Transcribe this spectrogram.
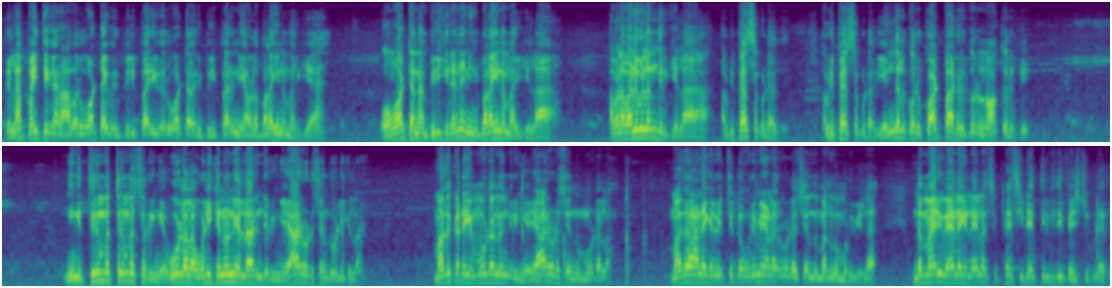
இதெல்லாம் பைத்தியக்காரன். அவர் ஓட்டை இவர் பிரிப்பார் இவர் ஓட்டை அவர் பிரிப்பார். நீ அவ்வளோ பலகீனமாக இருக்கியா? உன் ஓட்டை நான் பிரிக்கிறேன்னா நீங்கள் பலகீனமாக இருக்கீங்களா? அவ்வளோ வலுவிழந்து இருக்கீங்களா அப்படி பேசக்கூடாது. அப்படி பேசக்கூடாது. எங்களுக்கு ஒரு கோட்பாடு இருக்குது ஒரு நோக்கம் இருக்குது நீங்கள் திரும்ப திரும்ப சொல்கிறீங்க ஊழலை ஒழிக்கணும்னு எல்லாரும் சொல்கிறீங்க யாரோட சேர்ந்து ஒழிக்கலாம்? மதுக்கடையை மூடணுங்கிறீங்க. யாரோட சேர்ந்து மூடலாம்? மத ஆலைகள் வச்சுருக்க உரிமையாளர்களோட சேர்ந்து மதுவை முடிவில் இந்த மாதிரி வேலைகளை எல்லாம் திருப்பி திருப்பி பேசிட்டு கூடாது.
